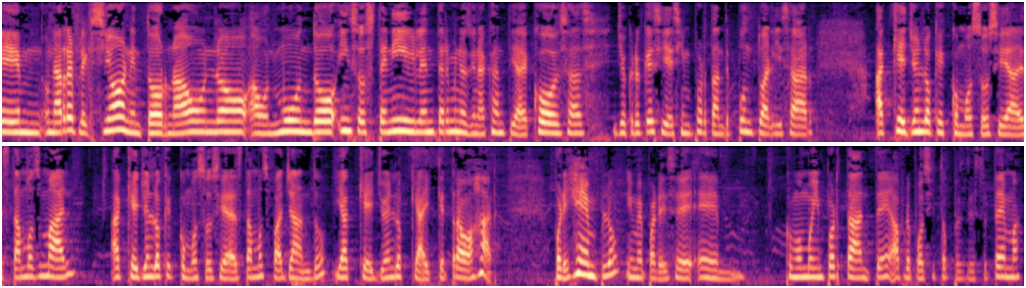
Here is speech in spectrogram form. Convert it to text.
Em, una reflexión en torno a, uno, a un mundo insostenible en términos de una cantidad de cosas. Yo creo que sí es importante puntualizar aquello en lo que como sociedad estamos mal, aquello en lo que como sociedad estamos fallando y aquello en lo que hay que trabajar. Por ejemplo, y me parece em, como muy importante a propósito pues, de este tema,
